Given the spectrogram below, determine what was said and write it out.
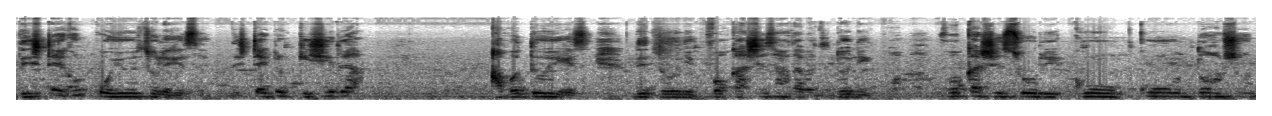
দেশটা এখন ওই হয়ে চলে গেছে। দেশটা একদম কৃষিরা আবদ্ধ হয়ে গেছে যে দৈনিক প্রকাশ্যে চাঁদাবাজি দৈনিক প- প্রকাশ্যে চুরি, খুন খুন দর্শন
